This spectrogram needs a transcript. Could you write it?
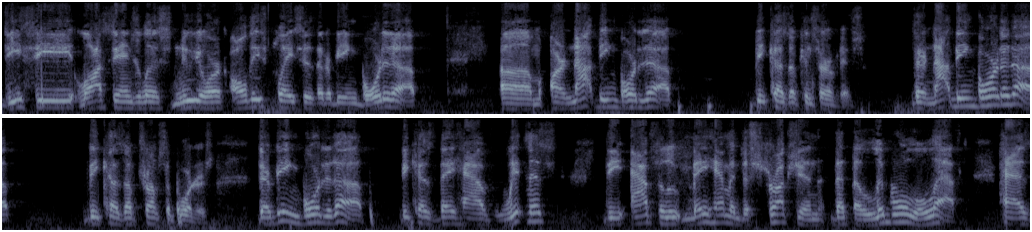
DC, Los Angeles, New York, all these places that are being boarded up um, are not being boarded up because of conservatives. They're not being boarded up because of Trump supporters. They're being boarded up because they have witnessed the absolute mayhem and destruction that the liberal left has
